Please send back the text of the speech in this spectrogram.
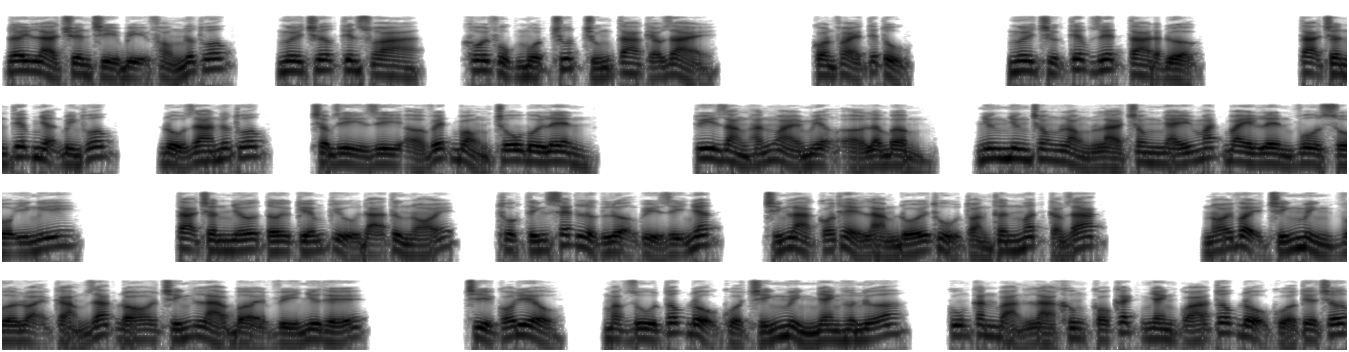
đây là chuyên chỉ bị phòng nước thuốc, ngươi trước tiên xoa, khôi phục một chút chúng ta kéo dài. Còn phải tiếp tục. Ngươi trực tiếp giết ta được. Tạ trần tiếp nhận bình thuốc đổ ra nước thuốc, chậm gì gì ở vết bỏng trô bôi lên. Tuy rằng hắn ngoài miệng ở lầm bầm, nhưng nhưng trong lòng là trong nháy mắt bay lên vô số ý nghĩ. Tạ trần nhớ tới kiếm cựu đã từng nói, thuộc tính xét lực lượng quỷ dị nhất, chính là có thể làm đối thủ toàn thân mất cảm giác. Nói vậy chính mình vừa loại cảm giác đó chính là bởi vì như thế. Chỉ có điều, mặc dù tốc độ của chính mình nhanh hơn nữa, cũng căn bản là không có cách nhanh quá tốc độ của tia chớp.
